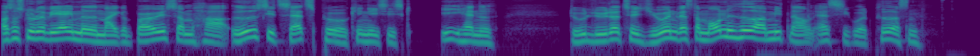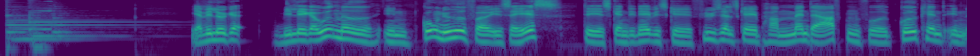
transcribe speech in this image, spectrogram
Og så slutter vi af med Michael Burry, som har øget sit sats på kinesisk e-handel. Du lytter til You Investor Morgenheder, og mit navn er Sigurd Pedersen. Ja, vi, lykke. vi lægger ud med en god nyhed for SAS. Det skandinaviske flyselskab har mandag aften fået godkendt en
